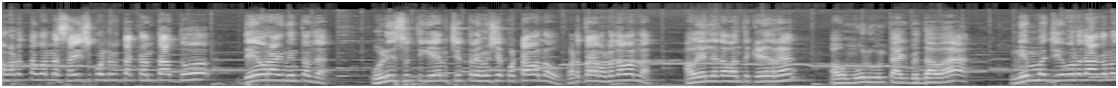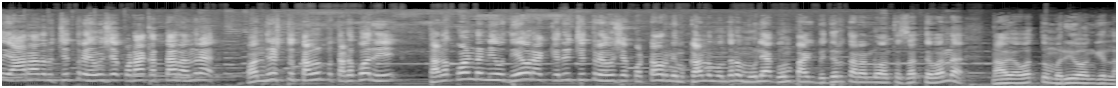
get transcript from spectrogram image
ಹೊಡೆತವನ್ನು ಸಹಿಸಿಕೊಂಡಿರ್ತಕ್ಕಂಥದ್ದು ದೇವರಾಗಿ ನಿಂತದ. ಉಳಿ ಸುತ್ತಿಗೆ ಏನು ಚಿತ್ರ ಹಿಂಸೆ ಕೊಟ್ಟಾವಲ್ಲ ಅವು? ಹೊಡೆತ ಹೊಡೆದವಲ್ಲ. ಅವು ಎಲ್ಲಿದಾವ ಅಂತ ಕೇಳಿದ್ರೆ, ಅವು ಮೂಲ ಗುಂಪಾಗಿ ಬಿದ್ದಾವ. ನಿಮ್ಮ ಜೀವನದಾಗನು ಯಾರಾದರೂ ಚಿತ್ರ ಹಿಂಸೆ ಕೊಡಾಕತ್ತಾರ ಅಂದ್ರೆ ಒಂದಿಷ್ಟು ತಲುಪು, ತಡ್ಕೋರಿ. ತಡ್ಕೊಂಡು ನೀವು ದೇವ್ರ ಹಾಕಿರಿ, ಚಿತ್ರ ಹಿಂಸೆ ಕೊಟ್ಟವ್ರು ನಿಮ್ಮ ಕಣ್ಣು ಮುಂದೆ ಮೂಲ್ಯಾಗ ಗುಂಪಾಗಿ ಬಿದ್ದಿರ್ತಾರ ಅನ್ನುವಂಥ ಸತ್ಯವನ್ನು ನಾವು ಯಾವತ್ತೂ ಮರೆಯುವಂಗಿಲ್ಲ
